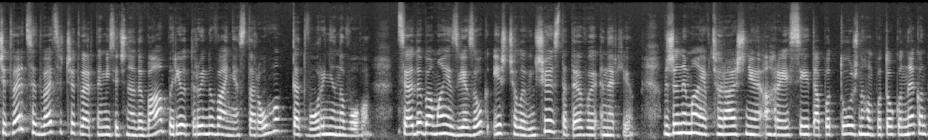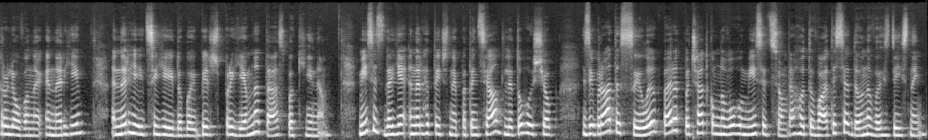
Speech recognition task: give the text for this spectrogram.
Четвер це 24-та місячна доба, період руйнування старого та творення нового. Ця доба має зв'язок із чоловічою статевою енергією. Вже немає вчорашньої агресії та потужного потоку неконтрольованої енергії. Енергія цієї доби більш приємна та спокійна. Місяць дає енергетичний потенціал для того, щоб зібрати сили перед початком нового місяцю та готуватися до нових здійснень.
